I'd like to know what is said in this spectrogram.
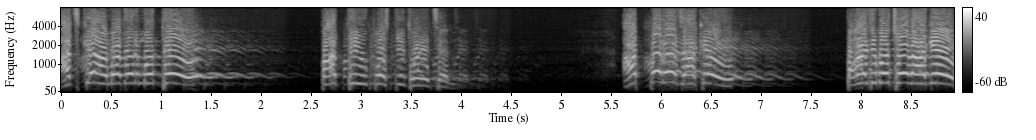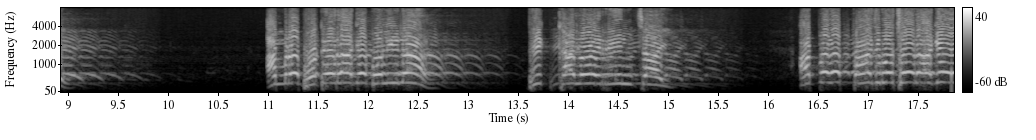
আজকে আমাদের মধ্যে প্রার্থী উপস্থিত হয়েছেন। আপনারা যাকে পাঁচ বছর আগে আমরা ভোটের আগে বলি না, ভিক্ষা নয়, ঋণ চাই। আপনারা পাঁচ বছর আগে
